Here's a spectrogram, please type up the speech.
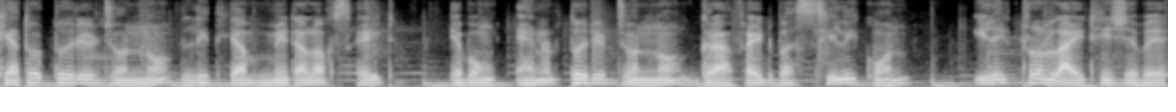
ক্যাথোড তৈরির জন্য লিথিয়াম মেটাল অক্সাইড এবং অ্যানোড তৈরির জন্য গ্রাফাইট বা সিলিকন, ইলেকট্রোলাইট হিসেবে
